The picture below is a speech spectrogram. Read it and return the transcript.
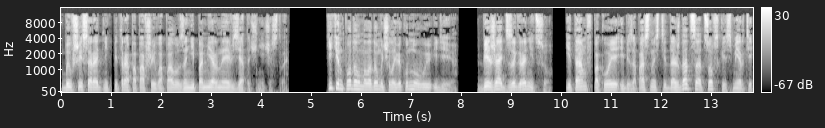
бывший соратник Петра, попавший в опалу за непомерное взяточничество. Кикин подал молодому человеку новую идею – бежать за границу и там, в покое и безопасности, дождаться отцовской смерти,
